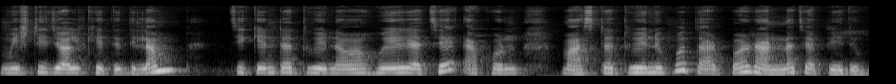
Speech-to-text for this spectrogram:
মিষ্টি জল খেতে দিলাম, চিকেনটা ধুয়ে নেওয়া হয়ে গেছে। এখন মাছটা ধুয়ে নেব, তারপর রান্না চাপিয়ে দেব।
